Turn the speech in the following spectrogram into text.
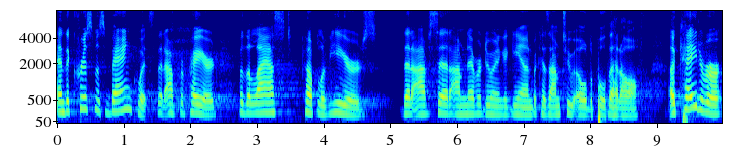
and the Christmas banquets that I've prepared for the last couple of years that I've said I'm never doing again because I'm too old to pull that off. A caterer,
